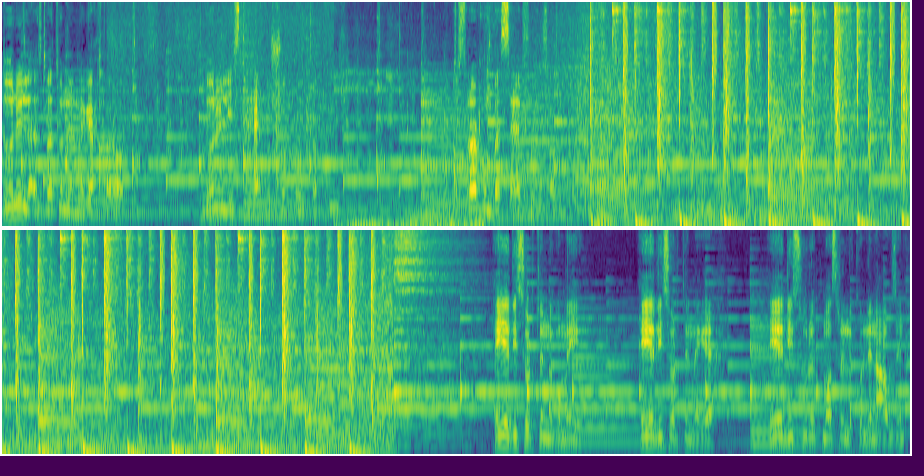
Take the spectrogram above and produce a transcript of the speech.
دول اللي أثبتوا إن النجاح قرار. دول اللي يستحقوا الشكر والتقدير. وبإصرارهم بس عرفوا يوصلوا. هي دي صورة النجومية. هي دي صورة النجاح. هي دي صورة مصر اللي كلنا عاوزينها.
